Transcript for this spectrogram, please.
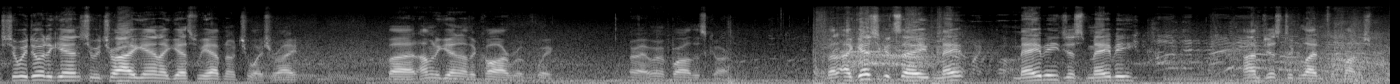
should we do it again? Should we try again? I guess we have no choice, right? But I'm going to get another car real quick. Alright, we're going to borrow this car. But I guess you could say, may maybe, just maybe, I'm just a glutton for punishment here.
